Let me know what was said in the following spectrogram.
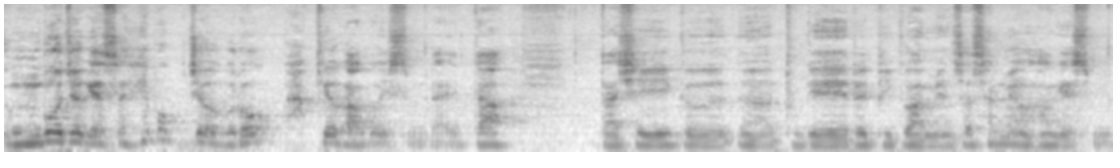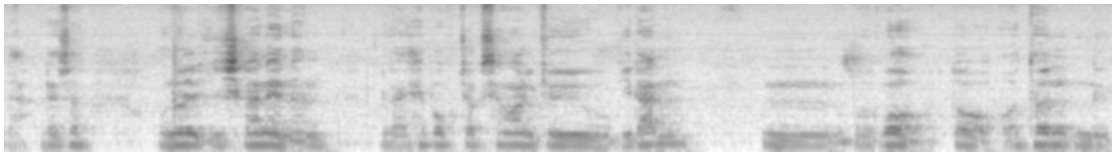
응보적에서 회복적으로 바뀌어가고 있습니다. 이따 다시 그 두 개를 비교하면서 설명하겠습니다. 그래서 오늘 이 시간에는 우리가 회복적 생활 교육이란 음, 뭐고 또 어떤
